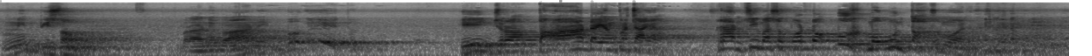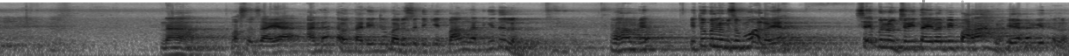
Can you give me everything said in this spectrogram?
Ini pisau berani-berani begitu. Hijrah tak ada yang percaya. Ransi masuk pondok uh mau muntah semuanya. Nah maksud saya anda tahu tadi itu baru sedikit banget gitu loh. Paham ya? Itu belum semua loh ya. Saya belum cerita yang lebih parah loh ya gitu loh.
